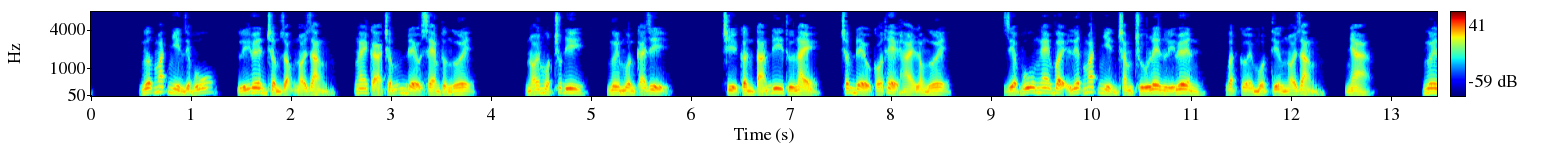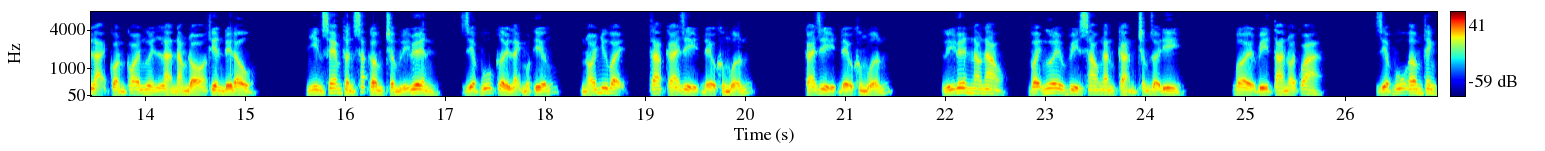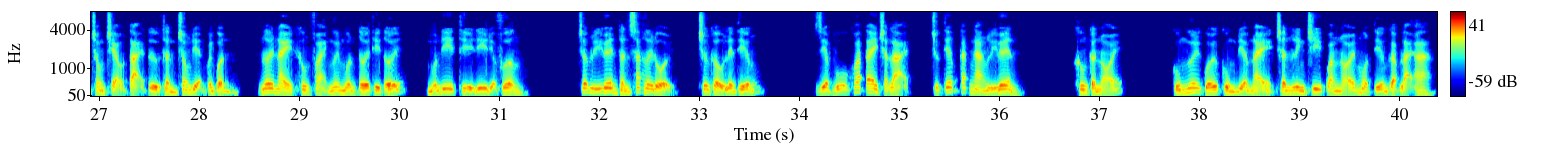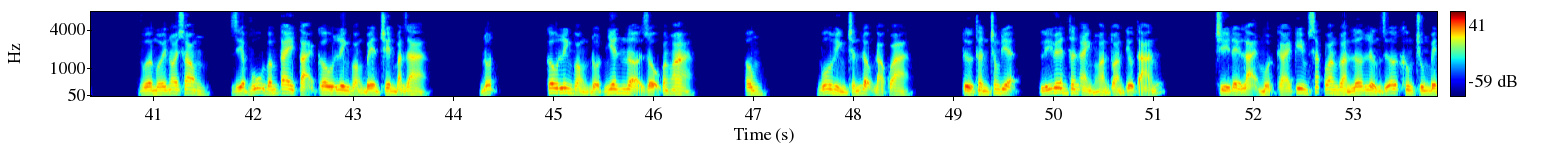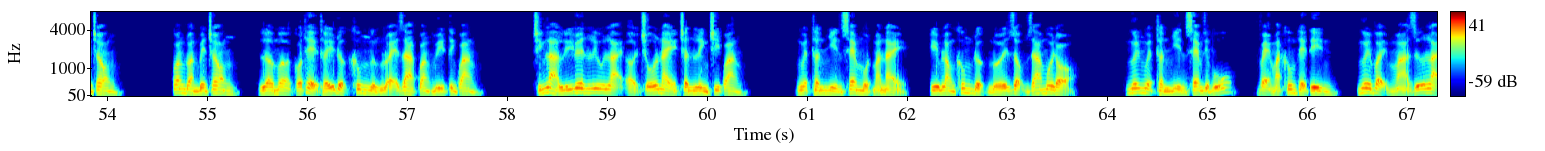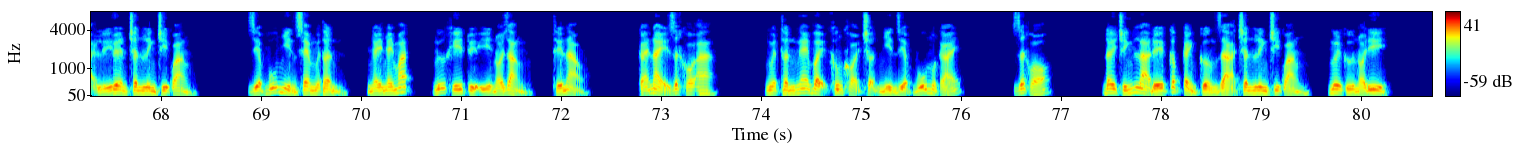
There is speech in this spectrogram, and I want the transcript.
ngước mắt nhìn diệp vũ, lý uyên trầm giọng nói rằng, ngay cả chấm đều xem thường ngươi. Nói một chút đi, ngươi muốn cái gì? Chỉ cần tán đi thứ này, chấm đều có thể hài lòng ngươi. Diệp vũ nghe vậy liếc mắt nhìn chăm chú lên lý uyên bật cười một tiếng nói rằng nhà ngươi lại còn coi ngươi là năm đó thiên đế đâu. Nhìn xem thần sắc âm trầm lý uyên diệp vũ cười lạnh một tiếng, nói như vậy, ta cái gì đều không muốn. Cái gì đều không muốn. Lý uyên nao nao, vậy ngươi vì sao ngăn cản chấm rời đi? Bởi vì ta nói qua. Diệp vũ âm thanh trong trẹo tại tử thần trong điện quanh quẩn, nơi này không phải ngươi muốn tới thì tới muốn đi thì đi địa phương. Trâm lý huyên thần sắc hơi đổi, trương khẩu lên tiếng. Diệp vũ khoát tay chặt lại, trực tiếp cắt ngang lý huyên không cần nói. Cùng ngươi cuối cùng điểm này chân linh chi quang nói một tiếng gặp lại a. Vừa mới nói xong, diệp vũ bấm tay tại câu linh vòng bên trên bán ra. Đốt. Câu linh vòng đột nhiên nở rộ quang hoa. Ông. Vô hình chấn động đảo qua. Tử thần trong điện, lý huyên thân ảnh hoàn toàn tiêu tán. Chỉ để lại một cái kim sắc quang đoàn lơ lửng giữa không trung bên trong. Quang đoàn bên trong, lờ mờ có thể thấy được không ngừng lóe ra quang huy tinh quang chính là lý uyên lưu lại ở chỗ này chân linh chi quang. Nguyệt thần nhìn xem một màn này kìm lòng không được nối rộng ra môi đỏ. Ngươi nguyệt thần nhìn xem diệp vũ, vẻ mặt không thể tin, ngươi vậy mà giữ lại lý uyên chân linh chi quang. Diệp vũ nhìn xem nguyệt thần, nháy nháy mắt, ngữ khí tùy ý nói rằng, thế nào? Cái này rất khó a. Nguyệt thần nghe vậy không khỏi trận nhìn diệp vũ một cái. Rất khó. Đây chính là đế cấp cảnh cường giả chân linh chi quang, ngươi cứ nói đi.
